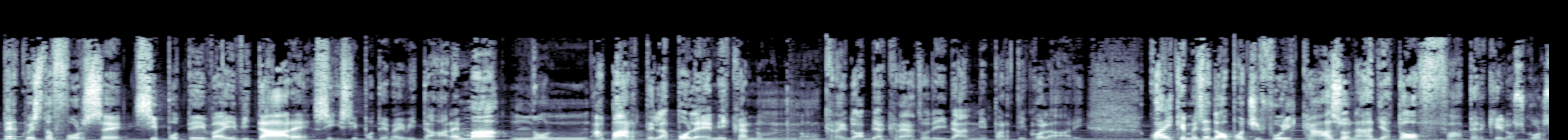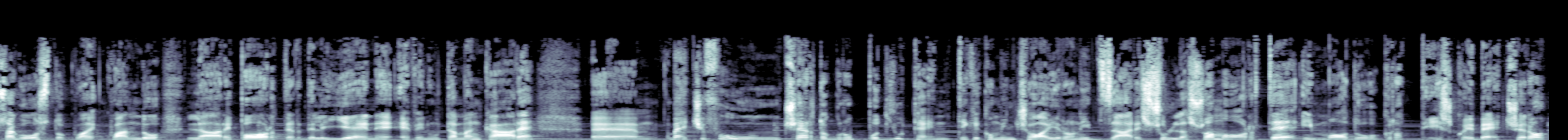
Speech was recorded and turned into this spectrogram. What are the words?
Per questo forse si poteva evitare, sì, si poteva evitare, ma non, a parte la polemica non, non credo abbia creato dei danni particolari. Qualche mese dopo ci fu il caso Nadia Toffa, perché lo scorso agosto, quando la reporter delle Iene è venuta a mancare, eh, beh, ci fu un certo gruppo di utenti che cominciò a ironizzare sulla sua morte in modo grottesco e becero,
